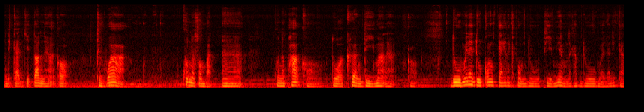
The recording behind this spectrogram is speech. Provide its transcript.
นาฬิกาดิจิตอลนะฮะก็ถือว่าคุณสมบัติคุณภาพของตัวเครื่องดีมากนะฮะก็ดูไม่ได้ดูก้องแก๊งนะครับ ผมดูพรีเมียมนะครับ ดูเหมือนนาฬิกา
